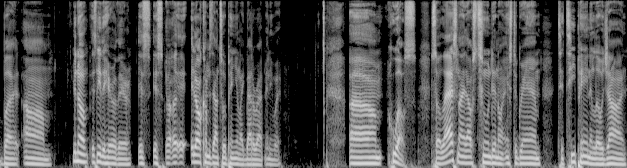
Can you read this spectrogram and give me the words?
but um, you know, it's neither here or there. It's it's uh, it, it all comes down to opinion, like battle rap, anyway. Um, who else? So last night I was tuned in on Instagram to T Pain and Lil Jon,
